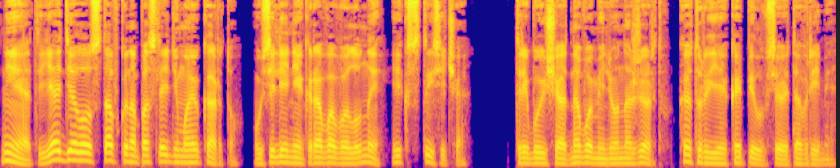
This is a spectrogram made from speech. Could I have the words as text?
Нет, я делал ставку на последнюю мою карту, усиление Кровавой Луны X1000, требующее одного миллиона жертв, которые я копил все это время.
